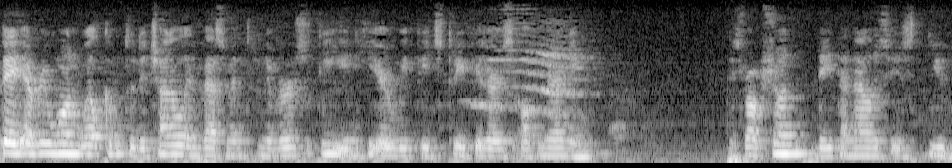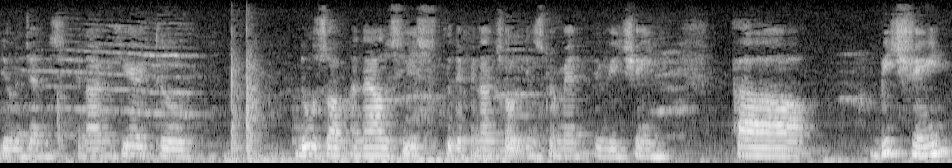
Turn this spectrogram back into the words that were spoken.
day everyone, welcome to the channel Investment University. In here we teach three pillars of learning. Disruption, data analysis, due diligence. And I'm here to do some analysis to the financial instrument VeChain. Uh, VeChain,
